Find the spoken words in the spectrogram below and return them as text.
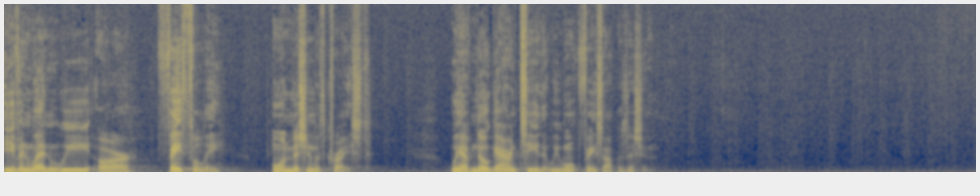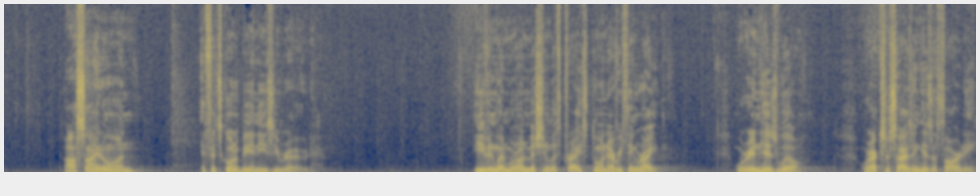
Even when we are faithfully on mission with Christ, we have no guarantee that we won't face opposition. I'll sign on if it's going to be an easy road. Even when we're on mission with Christ, doing everything right, we're in His will, we're exercising His authority.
